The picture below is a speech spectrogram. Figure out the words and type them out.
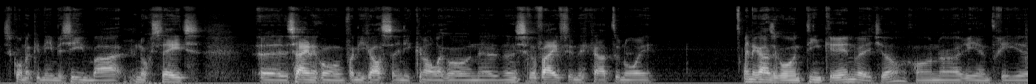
Dus kon ik het niet meer zien. Maar nog steeds eh, zijn er gewoon van die gasten en die knallen gewoon. eh, dan is er een 25k toernooi. En dan gaan ze gewoon 10 keer in, weet je wel. Gewoon eh re-entry, eh,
